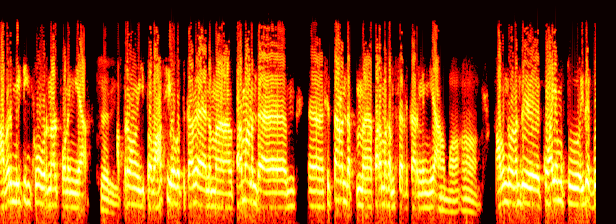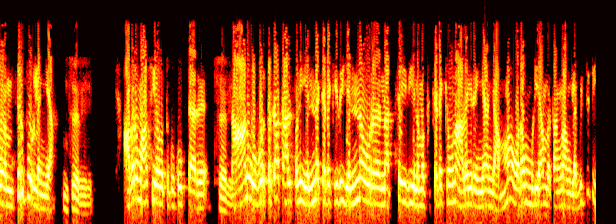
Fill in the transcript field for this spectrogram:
அவர் மீட்டிங்க்கும் ஒரு நாள் போனீங்கயா சரி. அப்புறம் இப்ப வாசி யோகத்துக்காக நம்ம பரமானந்த சித்தானந்த பரமஹம்சர் இருக்காரு இல்லைங்கயா அவங்க வந்து கோயம்புத்தூர் இது திருப்பூர் இல்லைங்கயா சரி. அவரும் வாசி யோகத்துக்கு கூப்பிட்டாரு. நானும் ஒவ்வொருத்தருக்கா கால் பண்ணி என்ன கிடைக்குது என்ன ஒரு நற்செய்தி நமக்கு கிடைக்கும்னு அலையிறீங்க. அங்க அம்மா உடம்பு முடியாம இருக்காங்களா? அவங்கள விட்டுட்டு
